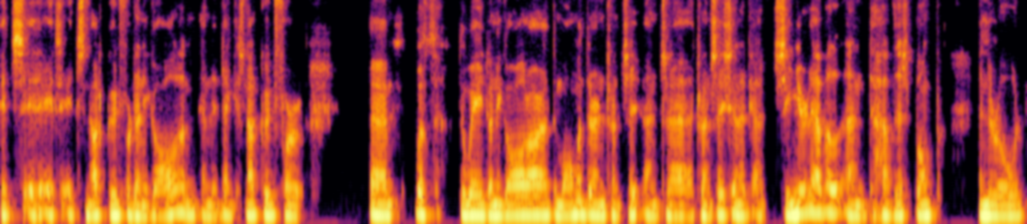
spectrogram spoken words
it's it, it, it's not good for Donegal, and, and it, like it's not good for um, with the way Donegal are at the moment. They're in transi- and uh, transition at, at, senior level, and to have this bump in the road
